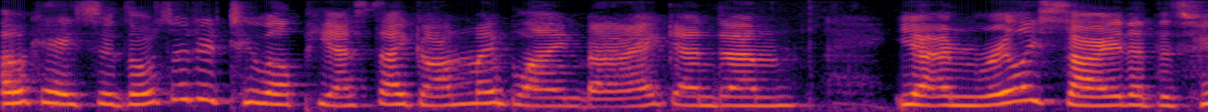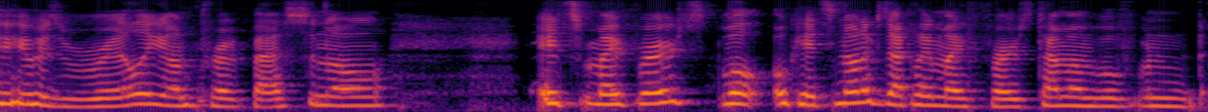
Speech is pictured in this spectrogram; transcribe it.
Okay, so those are the two LPS I got in my blind bag. And, um, yeah, I'm really sorry that this video is really unprofessional. It's my first, well, okay, it's not exactly my first time I've opened,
